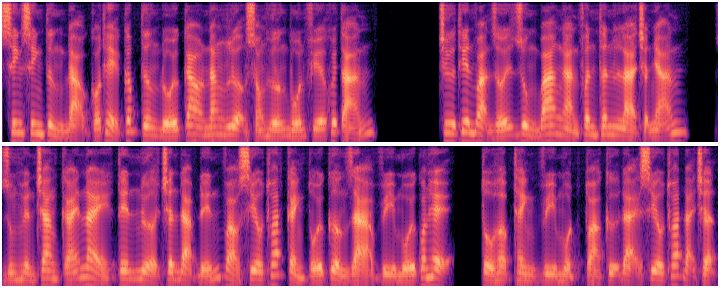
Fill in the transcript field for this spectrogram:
sinh sinh từng đạo có thể cấp tương đối cao năng lượng sóng hướng bốn phía khuyết tán. Chư thiên vạn giới dùng 3000 phân thân là trận nhãn, dùng huyền trang cái này tên nửa chân đạp đến vào siêu thoát cảnh tối cường giả vì mối quan hệ, tổ hợp thành vì một tòa cự đại siêu thoát đại trận.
